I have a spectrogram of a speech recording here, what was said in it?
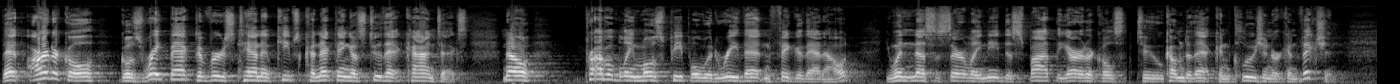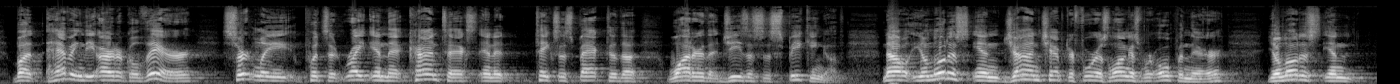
That article goes right back to verse 10 and keeps connecting us to that context. Now, probably most people would read that and figure that out. You wouldn't necessarily need to spot the articles to come to that conclusion or conviction. But having the article there certainly puts it right in that context and it takes us back to the water that Jesus is speaking of. Now, you'll notice in John chapter 4, as long as we're open there, you'll notice in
